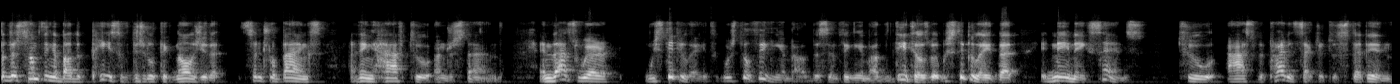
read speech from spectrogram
But there's something about the pace of digital technology that central banks, I think, have to understand. And that's where we stipulate, we're still thinking about this and thinking about the details, but we stipulate that it may make sense to ask the private sector to step in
